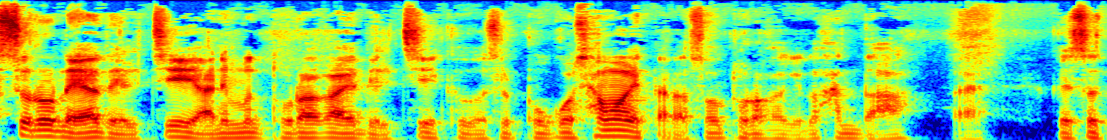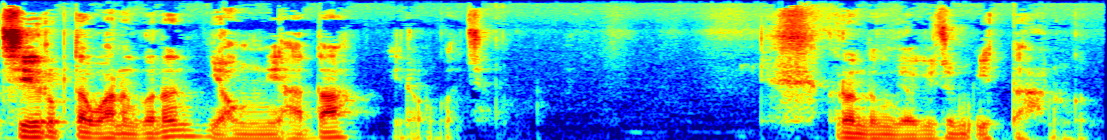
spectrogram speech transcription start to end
쓸어내야 될지 아니면 돌아가야 될지 그것을 보고 상황에 따라서 돌아가기도 한다. 네. 그래서 지혜롭다고 하는 것은 영리하다 이런 거죠. 그런 능력이 좀 있다 하는 겁니다.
